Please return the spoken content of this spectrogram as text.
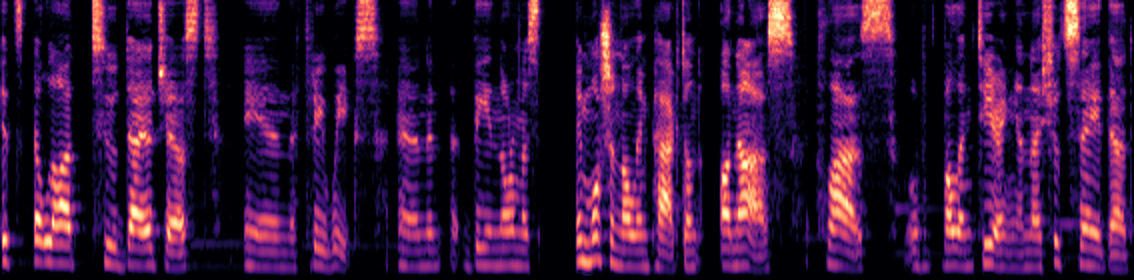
it's a lot to digest in three weeks and the enormous emotional impact on, on us plus volunteering. And I should say that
